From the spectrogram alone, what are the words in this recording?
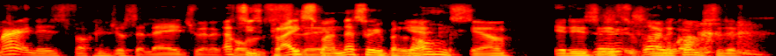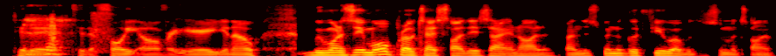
Martin is fucking just a ledge when it That's comes his place, to the, man. That's where he belongs. yeah. It is Yeah, it's, so when it well. comes to the to the to the fight over here, you know. We want to see more protests like this out in Ireland, man. There's been a good few over the summertime.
